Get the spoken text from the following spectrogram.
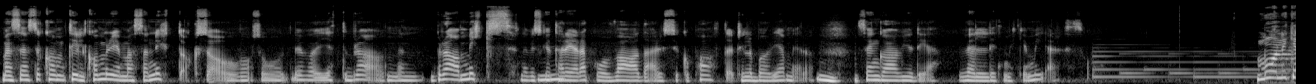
Men sen så kom, tillkommer det ju massa nytt också. Och, så det var jättebra. Men bra mix när vi skulle ta reda på vad är psykopater till att börja med. Då. Sen gav ju det väldigt mycket mer. Så. Monica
